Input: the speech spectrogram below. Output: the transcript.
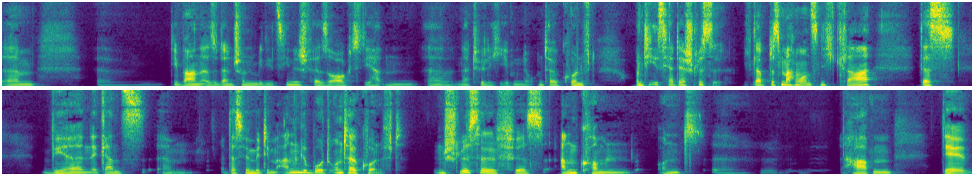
ähm, äh, die waren also dann schon medizinisch versorgt, die hatten äh, natürlich eben eine Unterkunft und die ist ja der Schlüssel. Ich glaube, das machen wir uns nicht klar, dass wir eine ganz, ähm, dass wir mit dem Angebot Unterkunft einen Schlüssel fürs Ankommen und äh, haben, der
